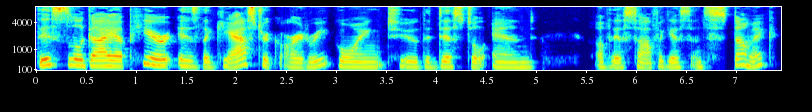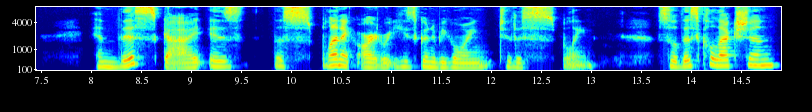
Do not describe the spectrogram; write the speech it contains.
This little guy up here is the gastric artery going to the distal end of the esophagus and stomach. And this guy is the splenic artery. He's going to be going to the spleen. So this collection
